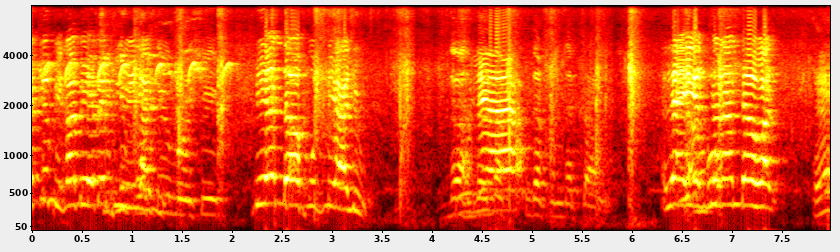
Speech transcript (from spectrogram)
એટલી ભેગા બે બે પી આલ્યું બે દસ પૂટલી આલ્યું. દસ પંદર ચાલુ એટલે એક જણા દસ હે?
